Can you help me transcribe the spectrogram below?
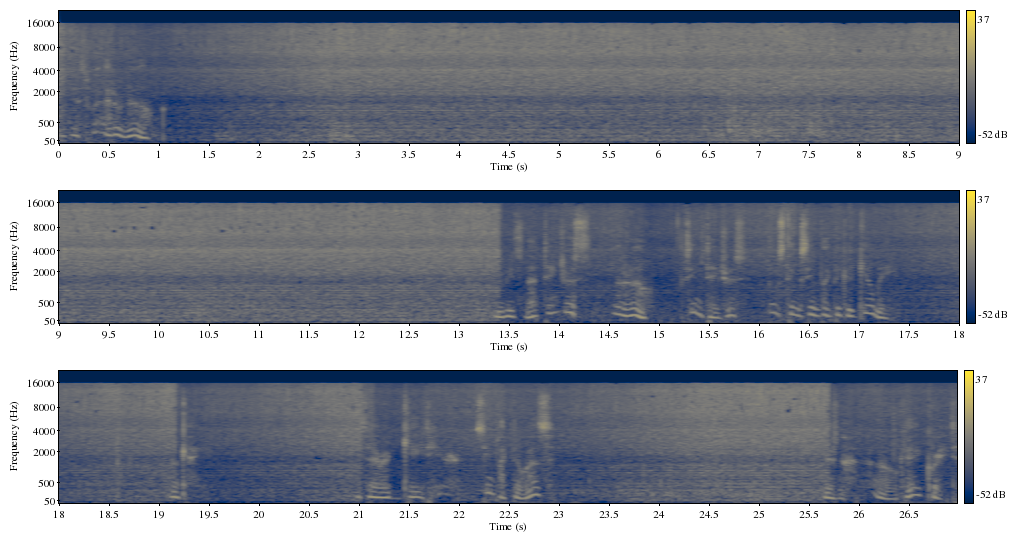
I guess we- I don't know. Maybe it's not dangerous? I don't know. seems dangerous. Those things seem like they could kill me. Okay. Is there a gate here? Seems like there was. There's not. Okay, great.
